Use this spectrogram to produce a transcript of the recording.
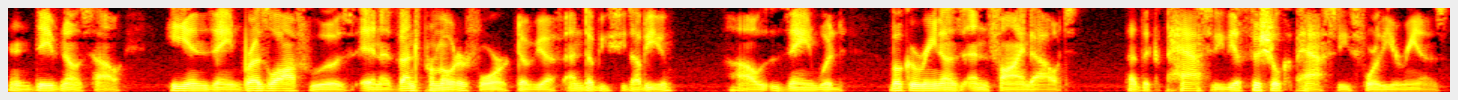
And Dave knows how he and Zane Bresloff, who was an event promoter for WF and WCW, how Zane would book arenas and find out that the capacity, the official capacities for the arenas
